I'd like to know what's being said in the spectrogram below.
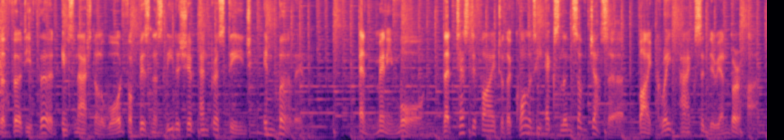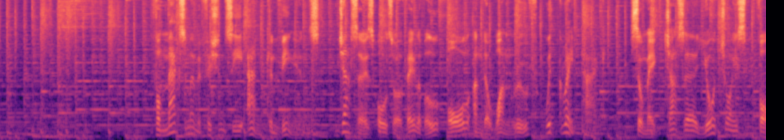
the 33rd International Award for Business Leadership and Prestige in Berlin, and many more that testify to the quality excellence of Jasa by Greatpac Sendirian Berhad. For maximum efficiency and convenience, Jasa is also available all under one roof with Great Pack. So make Jasa your choice for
